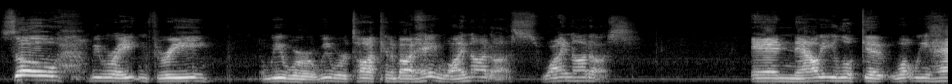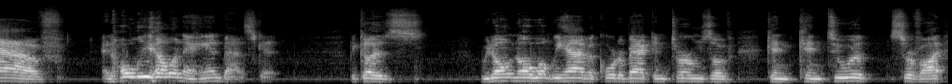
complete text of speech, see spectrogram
So we were eight and three. We were we were talking about, hey, why not us? Why not us? And now you look at what we have, and holy hell in a handbasket, because we don't know what we have at quarterback in terms of can can Tua survive?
